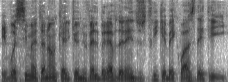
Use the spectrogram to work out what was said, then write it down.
Et voici maintenant quelques nouvelles brèves de l'industrie québécoise d'ETI.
